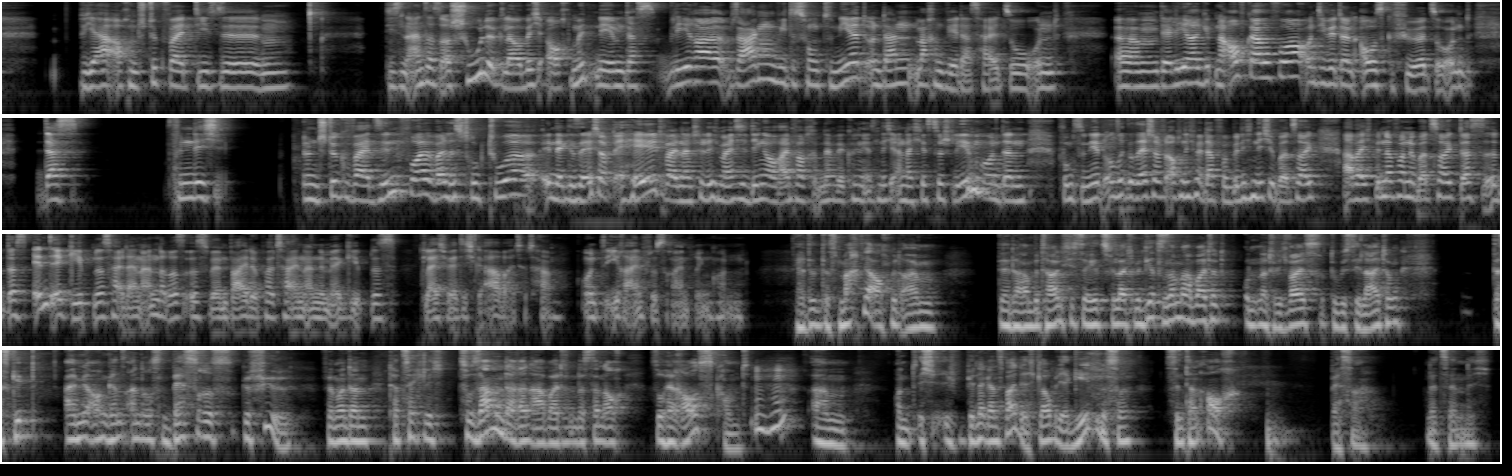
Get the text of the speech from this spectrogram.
ja auch ein Stück weit diese diesen Ansatz aus Schule, glaube ich, auch mitnehmen, dass Lehrer sagen, wie das funktioniert und dann machen wir das halt so. Und ähm, der Lehrer gibt eine Aufgabe vor und die wird dann ausgeführt so. Und das finde ich ein Stück weit sinnvoll, weil es Struktur in der Gesellschaft erhält, weil natürlich manche Dinge auch einfach, ne, wir können jetzt nicht anarchistisch leben und dann funktioniert unsere Gesellschaft auch nicht mehr. Davon bin ich nicht überzeugt. Aber ich bin davon überzeugt, dass äh, das Endergebnis halt ein anderes ist, wenn beide Parteien an dem Ergebnis gleichwertig gearbeitet haben und ihre Einflüsse reinbringen konnten. Ja, das macht ja auch mit einem, der daran beteiligt ist, der jetzt vielleicht mit dir zusammenarbeitet und natürlich weiß, du bist die Leitung, das gibt einem ja auch ein ganz anderes, ein besseres Gefühl, wenn man dann tatsächlich zusammen daran arbeitet und das dann auch so herauskommt. Mhm. Ähm, und ich, ich bin da ganz bei dir. Ich glaube, die Ergebnisse sind dann auch besser letztendlich.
